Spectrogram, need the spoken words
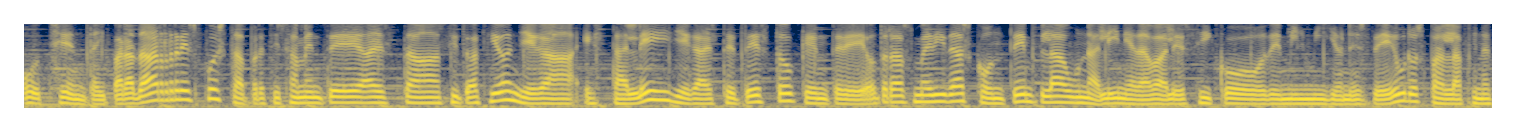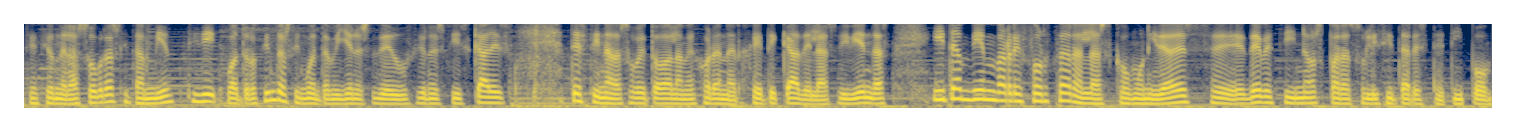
80. Y para dar respuesta precisamente a esta situación llega esta ley, llega este texto que entre otras medidas contempla una línea de avales ICO de mil millones de euros para la financiación de las obras y también 450 millones de deducciones fiscales destinadas sobre todo a la mejora energética de las viviendas y también va a reforzar a las comunidades eh, de vecinos para solicitar este tipo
